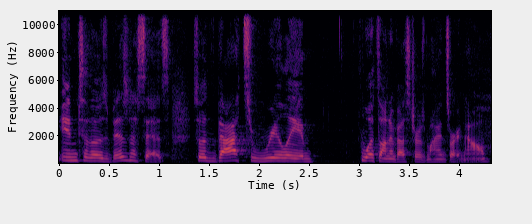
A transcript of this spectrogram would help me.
into those businesses. So that's really what's on investors' minds right now.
